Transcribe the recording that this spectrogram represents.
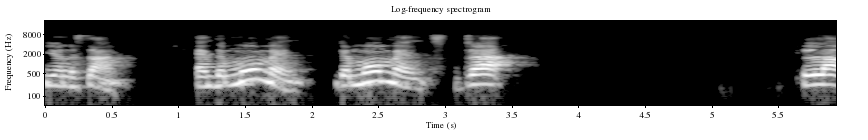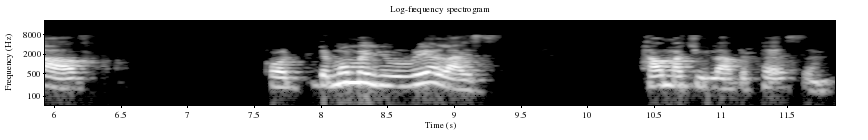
You understand? And the moment, the moment that love, or the moment you realize how much you love the person,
